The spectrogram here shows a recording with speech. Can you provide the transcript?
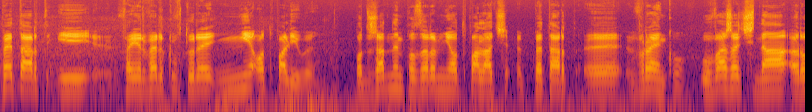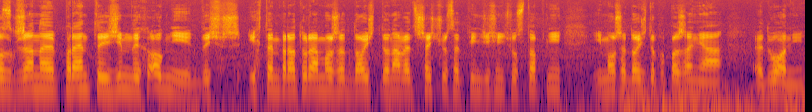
petard i fajerwerków, które nie odpaliły pod żadnym pozorem nie odpalać petard e, w ręku. Uważać na rozgrzane pręty zimnych ogni, gdyż ich temperatura może dojść do nawet 650 stopni i może dojść do poparzenia e, dłoni.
